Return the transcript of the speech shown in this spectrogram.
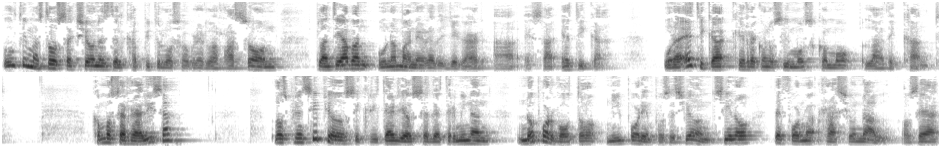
últimas dos secciones del capítulo sobre la razón planteaban una manera de llegar a esa ética, una ética que reconocimos como la de Kant. ¿Cómo se realiza? Los principios y criterios se determinan no por voto ni por imposición, sino de forma racional, o sea,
